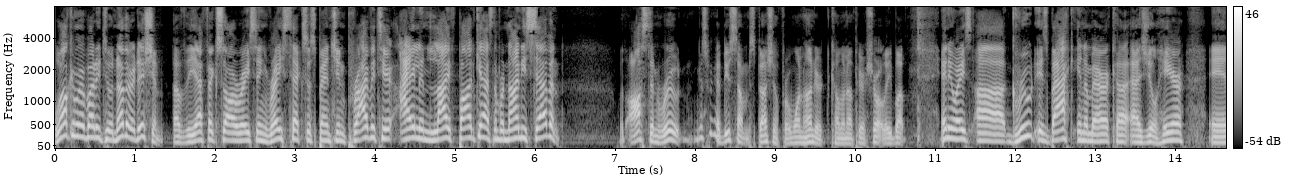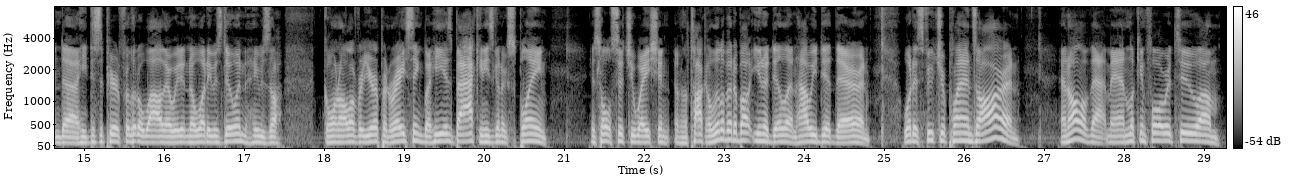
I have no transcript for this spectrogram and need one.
Welcome, everybody, to another edition of the FXR Racing Race Tech Suspension Privateer Island Life podcast number 97 with Austin Root. I guess we're going to do something special for 100 coming up here shortly. But, anyways, uh, Groot is back in America, as you'll hear, and uh, he disappeared for a little while there. We didn't know what he was doing. He was uh, going all over Europe and racing, but he is back, and he's going to explain his whole situation. And we'll talk a little bit about Unadilla and how he did there and what his future plans are and, and all of that, man. Looking forward to. Um,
